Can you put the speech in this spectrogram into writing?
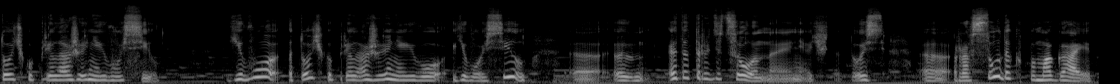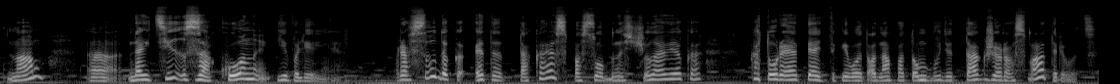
точку приложения его сил. Его точка приложения его, его сил эм, – это традиционное нечто. То есть рассудок помогает нам найти законы явления. Рассудок – это такая способность человека – которая, опять-таки, вот она потом будет также рассматриваться.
